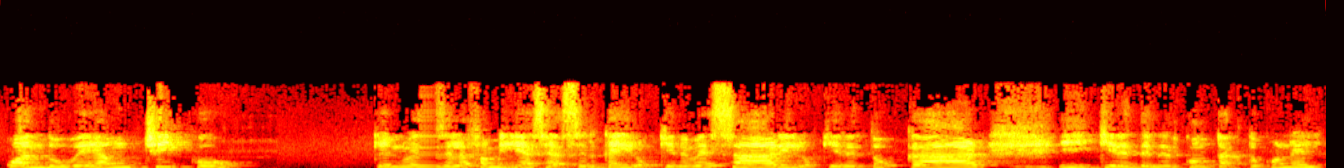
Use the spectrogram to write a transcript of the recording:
cuando ve a un chico, que no es de la familia se acerca y lo quiere besar y lo quiere tocar y quiere tener contacto con él.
